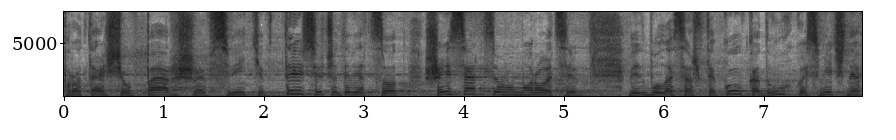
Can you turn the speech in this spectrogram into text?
про те, що вперше в світі в 1967 році відбулася стиковка двох космічних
